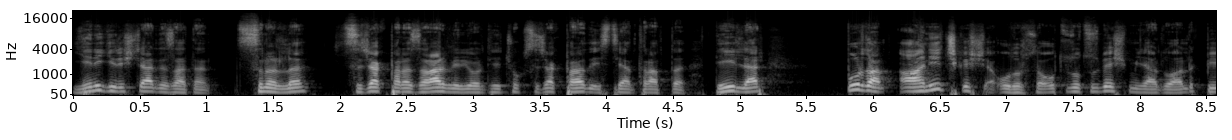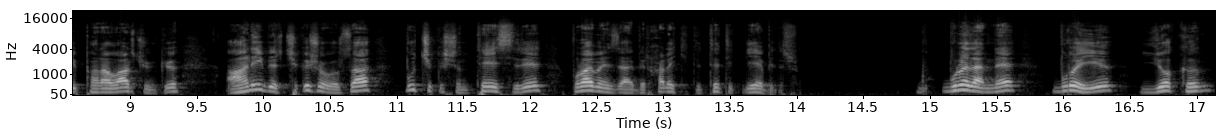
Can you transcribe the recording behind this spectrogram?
yeni girişler de zaten sınırlı. Sıcak para zarar veriyor diye çok sıcak para da isteyen tarafta değiller. Buradan ani çıkış olursa 30-35 milyar dolarlık bir para var çünkü. Ani bir çıkış olursa bu çıkışın tesiri buna benzer bir hareketi tetikleyebilir. Bu- nedenle burayı yakın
